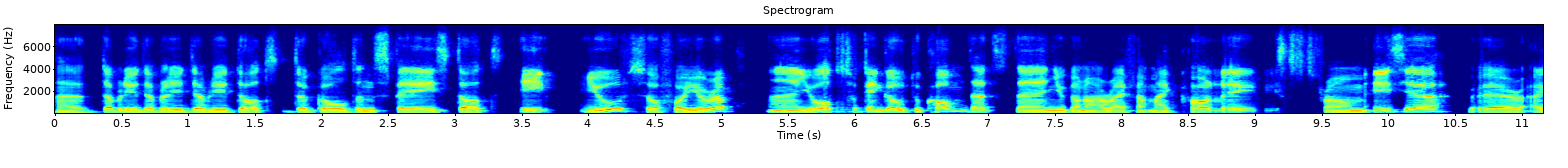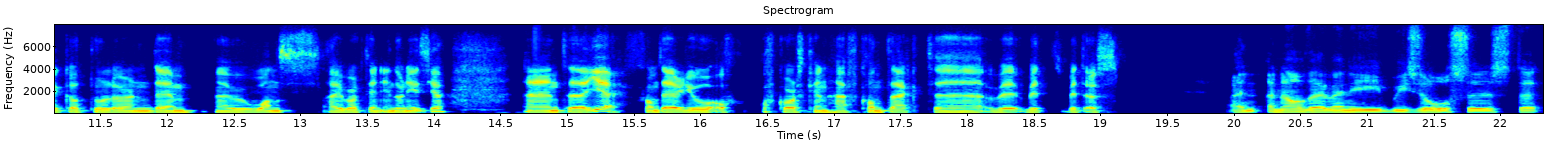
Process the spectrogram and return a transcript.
uh, www.thegoldenspace.eu. So for Europe, uh, you also can go to com. That's then you're gonna arrive at my colleagues from Asia, where I got to learn them uh, once I worked in Indonesia, and uh, yeah, from there you of, of course can have contact uh, with, with with us. And and are there any resources that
